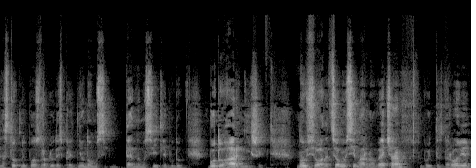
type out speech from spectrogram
наступний пост зроблю десь при днівному денному світлі, буду, буду гарніший. Ну все, на цьому всім гарного вечора. Будьте здорові,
